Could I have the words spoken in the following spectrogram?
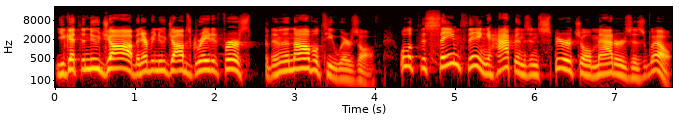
You get the new job, and every new job's great at first, but then the novelty wears off. Well, look, the same thing happens in spiritual matters as well.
